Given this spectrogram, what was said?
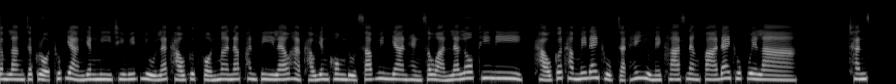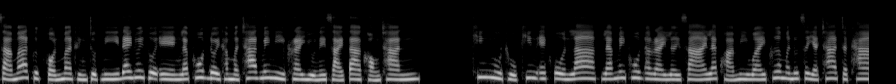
กำลังจะโกรธทุกอย่างยังมีชีวิตอยู่และเขาฝึกฝนมานับพันปีแล้วหากเขายังคงดูดซับวิญญาณแห่งสวรรค์และโลกที่นี่ เขาก็ทำไม่ได้ถูกจัดให้อยู่ในคลาสนางฟ้าได้ทุกเวลา ฉันสามารถฝึกฝนมาถึงจุดนี้ได้ด้วยตัวเองและพูดโดยธรรมชาติไม่มีใครอยู่ในสายตาของฉันคิงมูถูกคิงเอ็กโอนลากและไม่พูดอะไรเลยซ้ายและขวามีไว้เพื่อมนุษยชาติจะฆ่า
